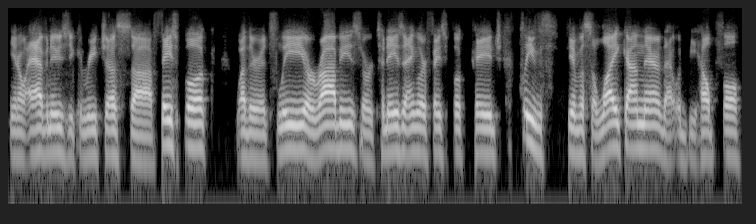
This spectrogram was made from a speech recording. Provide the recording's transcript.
you know, avenues. You can reach us uh, Facebook, whether it's Lee or Robbie's or today's Angler Facebook page. Please give us a like on there. That would be helpful.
